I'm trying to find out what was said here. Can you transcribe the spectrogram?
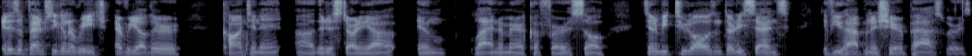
It is eventually going to reach every other continent. Uh, they're just starting out in Latin America first, so it's going to be two dollars and thirty cents if you happen to share passwords.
